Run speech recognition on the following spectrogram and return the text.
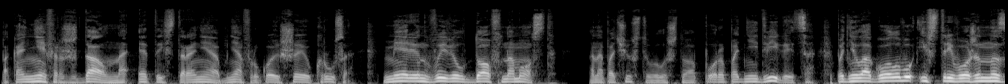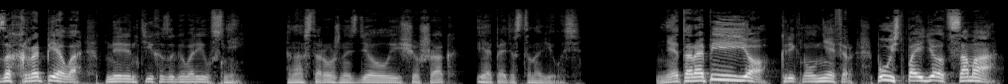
Пока Нефер ждал на этой стороне, обняв рукой шею Круса, Мерин вывел Дов на мост. Она почувствовала, что опора под ней двигается, подняла голову и встревоженно захрапела. Мерин тихо заговорил с ней. Она осторожно сделала еще шаг и опять остановилась. «Не торопи ее!» — крикнул Нефер. «Пусть пойдет сама!»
